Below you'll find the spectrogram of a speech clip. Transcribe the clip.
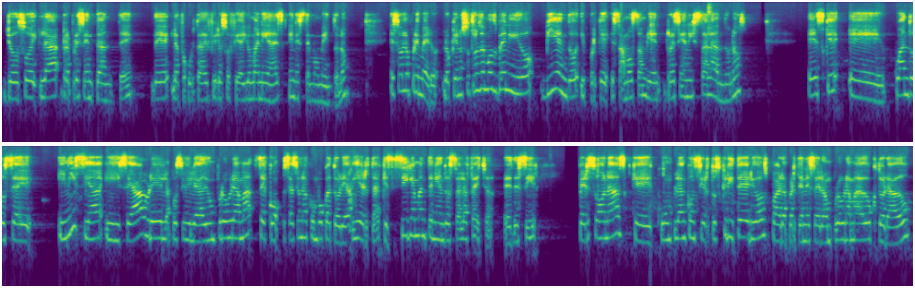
yo soy la representante de la Facultad de Filosofía y Humanidades en este momento, ¿no? Eso es lo primero. Lo que nosotros hemos venido viendo, y porque estamos también recién instalándonos, es que eh, cuando se inicia y se abre la posibilidad de un programa, se, se, hace una convocatoria abierta que se sigue manteniendo hasta la fecha. Es decir, personas que cumplan con ciertos criterios para pertenecer a un programa de doctorado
